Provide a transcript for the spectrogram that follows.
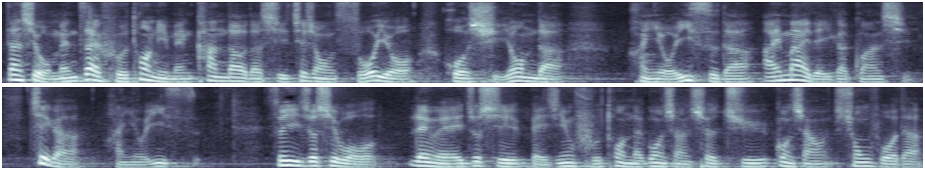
但是我们在胡同里面看到的是这种所有或使用的很有意思的暧昧的一个关系，这个很有意思。所以就是我认为，就是北京胡同的共享社区、共享生活的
